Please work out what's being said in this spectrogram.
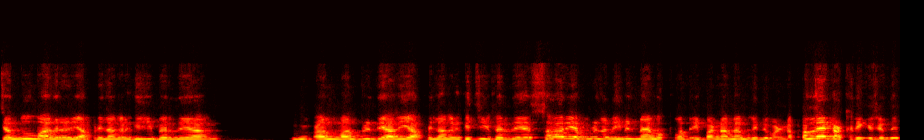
ਚੰਦੂ ਮਾਜਰੇ ਹੋਰੀ ਆਪਣੀ ਲਾਂਗੜ ਖੀਚੀ ਫਿਰਦੇ ਆ। ਮ- ਮਨਪ੍ਰੀਤ ਆਲੀ ਆਪਣੀ ਲਾਂਗੜ ਖਿੱਚੀ ਫਿਰਦੇ ਆ, ਸਾਰੇ ਆਪਣੀ ਲਾਂਗੜ ਖਿੱਚੀ ਮੈਂ ਮੁੱਖ ਮੰਤਰੀ ਬਣਨਾ, ਮੈਂ ਮੁਖੀ ਬਣਨਾ, ਪੱਲੇ ਕੱਖ ਨਹੀਂ ਕਿਸੇ ਦੇ।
